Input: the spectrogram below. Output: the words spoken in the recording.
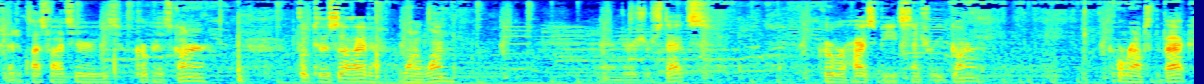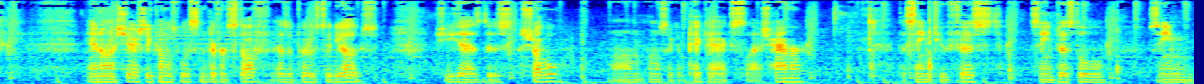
G.I. Joe Classified Series, Hiss Gunner. Flip to the side, 101. And there's your stats. Cobra High Speed Sentry Gunner. Go around to the back. And uh, she actually comes with some different stuff as opposed to the others. She has this shovel, um, almost like a pickaxe slash hammer. The same two fists, same pistol, same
